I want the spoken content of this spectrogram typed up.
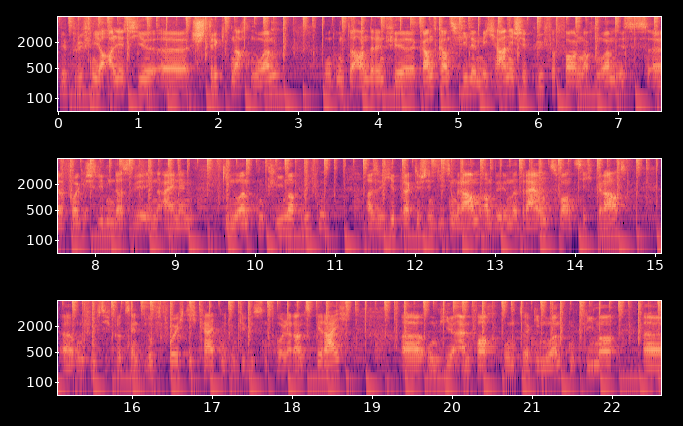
Wir prüfen ja alles hier äh, strikt nach Norm. Und unter anderem für ganz, ganz viele mechanische Prüfverfahren nach Norm ist äh, vorgeschrieben, dass wir in einem genormten Klima prüfen. Also hier praktisch in diesem Raum haben wir immer 23 Grad äh, und 50 Prozent Luftfeuchtigkeit mit einem gewissen Toleranzbereich, äh, um hier einfach unter genormtem Klima äh,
